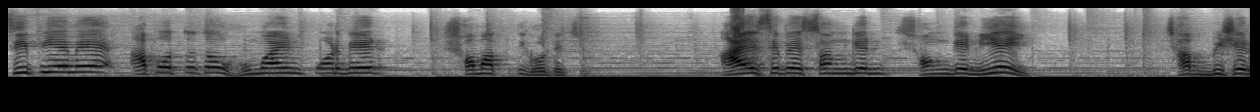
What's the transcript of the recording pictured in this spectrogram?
সিপিএমে আপাতত হুমায়ুন পর্বের সমাপ্তি ঘটেছে। আইএসএফের সঙ্গে সঙ্গে নিয়েই ছাব্বিশের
